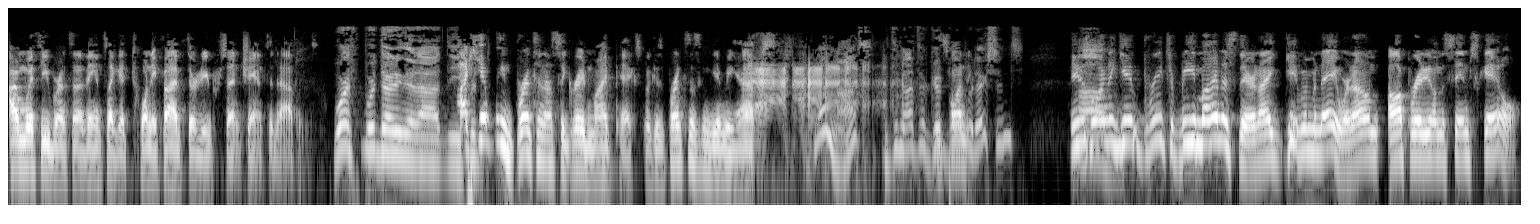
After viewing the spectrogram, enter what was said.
I'm with you, Brinson. I think it's like a 25, 30% chance it happens. Worth, worth noting that, uh, the, I can't believe Brinson has to grade my picks because Brinson's going to give me F's. no, not. They're not. They're good bold predictions. He just Um, wanted to give Breech a B minus there, and I gave him an A. We're not operating on the same scale.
